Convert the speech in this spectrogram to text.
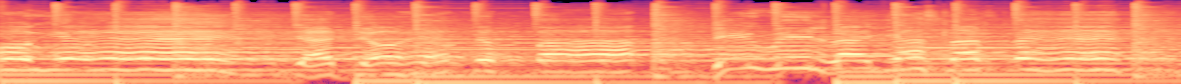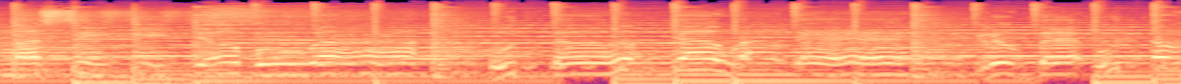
oye Jajo hetepa di wilayah selatan Masih hijau buah untuk Jawa teh Grebe untuk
